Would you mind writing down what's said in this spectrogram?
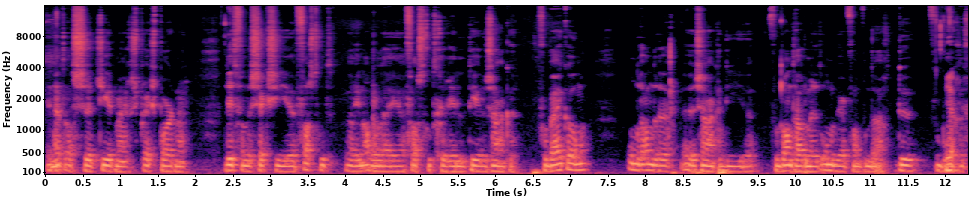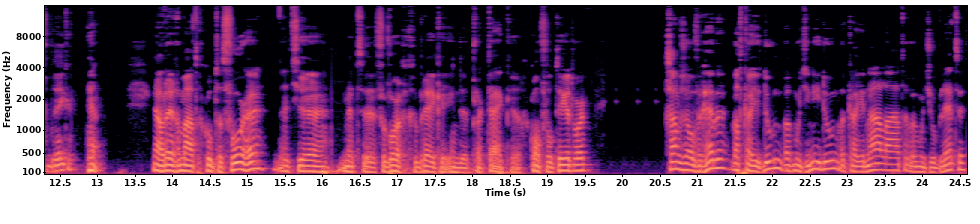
En net als uh, mijn gesprekspartner, lid van de sectie eh, vastgoed, waarin allerlei eh, vastgoedgerelateerde zaken voorbij komen. Onder andere eh, zaken die verband houden met het onderwerp van vandaag, de verborgen gebreken. Ja. Nou, regelmatig komt het voor hè, dat je met verborgen gebreken in de praktijk geconfronteerd wordt. Gaan we het over hebben. Wat kan je doen? Wat moet je niet doen? Wat kan je nalaten? Waar moet je op letten?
